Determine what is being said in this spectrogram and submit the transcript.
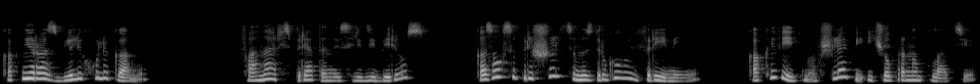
как не разбили хулиганы. Фонарь, спрятанный среди берез, казался пришельцем из другого времени, как и ведьма в шляпе и чопорном платье.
